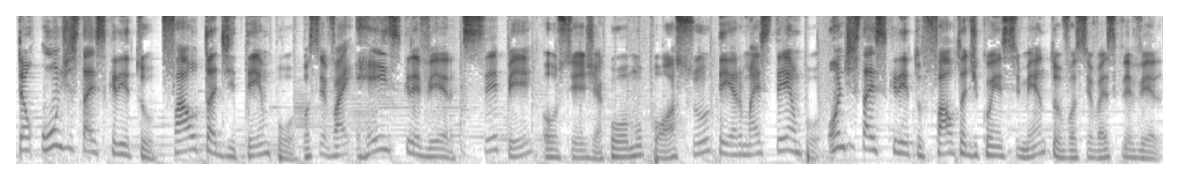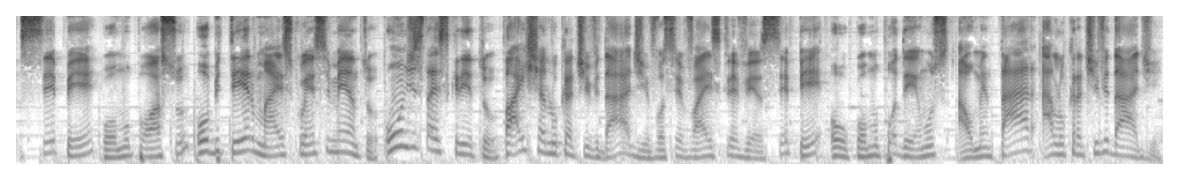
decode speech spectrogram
Então, onde está escrito falta de tempo, você vai reescrever CP, ou seja, como posso ter mais tempo. Onde está escrito falta de conhecimento, você vai escrever CP, como posso obter mais conhecimento. Onde está escrito baixa lucratividade, você vai escrever CP ou como podemos aumentar a lucratividade.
